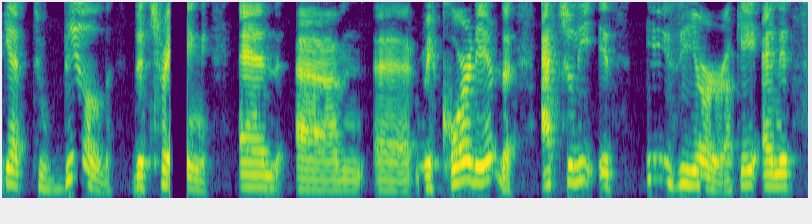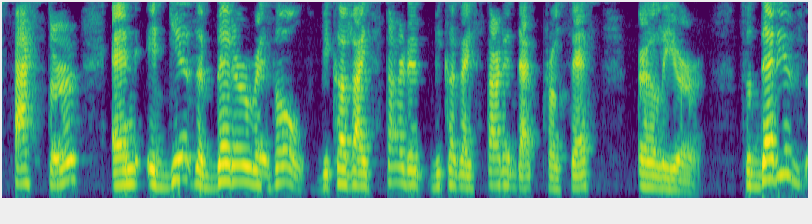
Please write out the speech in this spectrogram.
get to build the training and um, uh, recorded actually it's easier okay? And it's faster and it gives a better result because i started because i started that process earlier. So that is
